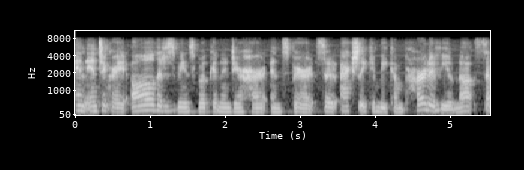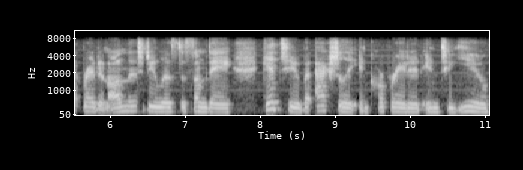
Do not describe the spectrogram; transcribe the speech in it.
and integrate all that is being spoken into your heart and spirit so it actually can become part of you, not separate and on the to do list to someday get to, but actually incorporated into you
